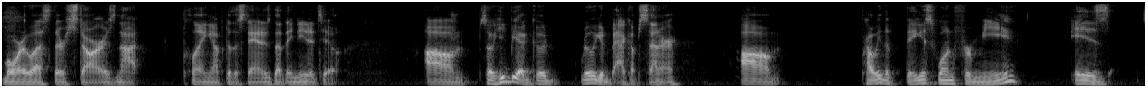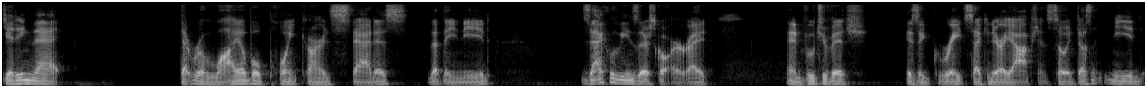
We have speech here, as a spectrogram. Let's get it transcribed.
more or less their stars not playing up to the standards that they needed to. Um, so he'd be a good, really good backup center. Um, probably the biggest one for me is getting that that reliable point guard status that they need. Zach LaVine's their scorer, right? And Vucevic is a great secondary option. So it doesn't need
